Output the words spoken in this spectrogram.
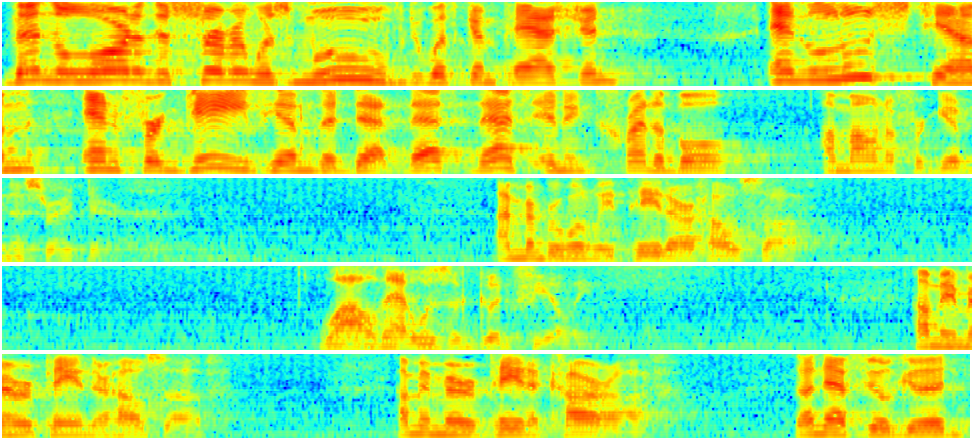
Then the Lord of the servant was moved with compassion and loosed him and forgave him the debt. That's, that's an incredible amount of forgiveness right there. I remember when we paid our house off. Wow, that was a good feeling. How many remember paying their house off? How many remember paying a car off? Doesn't that feel good?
